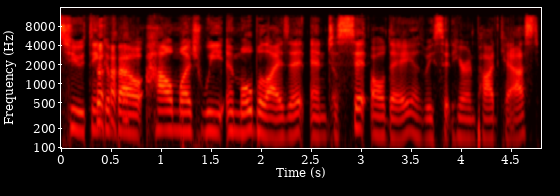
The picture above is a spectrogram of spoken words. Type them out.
to think about how much we immobilize it and to sit all day as we sit here and podcast,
